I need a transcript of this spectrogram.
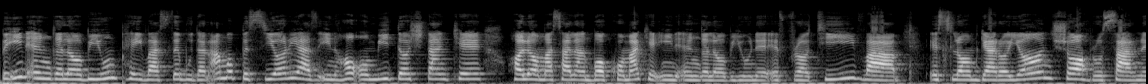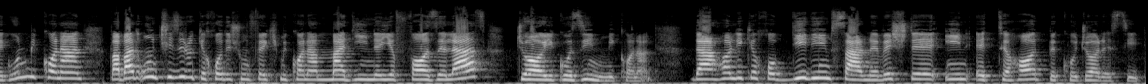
به این انقلابیون پیوسته بودن. اما بسیاری از اینها امید داشتند که حالا مثلا با کمک این انقلابیون افراطی و اسلامگرایان شاه رو سرنگون می‌کنن و بعد اون چیزی رو که خودشون فکر می‌کنن مدینه فاضل است جایگزین می‌کنن. در حالی که خب دیدیم سرنوشت این اتحاد به کجا رسید.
